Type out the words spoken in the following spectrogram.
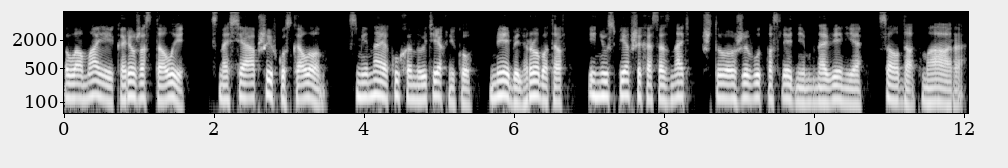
ломая и корежа столы, снося обшивку с колонн, сминая кухонную технику, мебель, роботов и не успевших осознать, что живут последние мгновения солдат Маара.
